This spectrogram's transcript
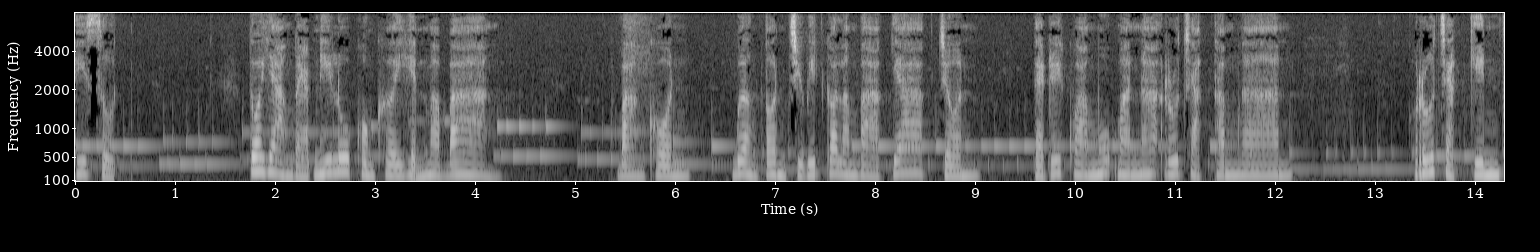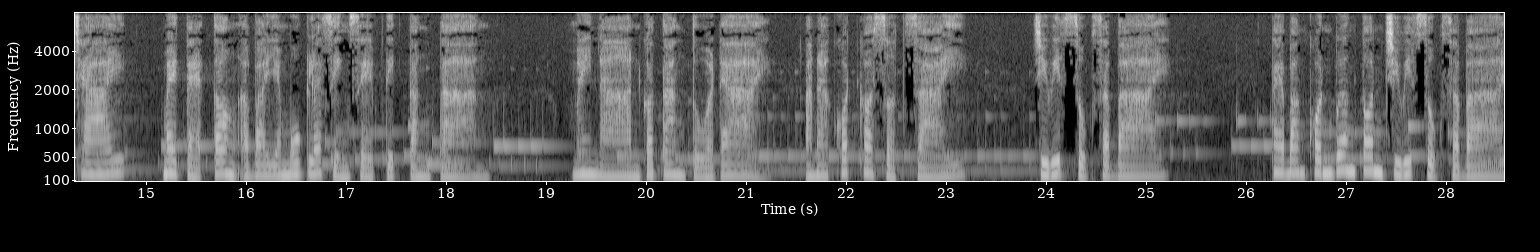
ที่สุด ตัวอย่างแบบนี้ลูกคงเคยเห็นมาบ้าง บางคนเบื้องต้นชีวิตก็ลำบากยากจน แต่ด้วยความมุมานะรู้จักทำงาน รู้จักกินใช้ ไม่แตะต้องอบายมุกและสิ่งเสพติดต่างๆ ไม่นานก็ตั้งตัวได้ อนาคตก็สดใส ชีวิตสุขสบาย แต่บางคนเบื้องต้นชีวิตสุขสบาย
